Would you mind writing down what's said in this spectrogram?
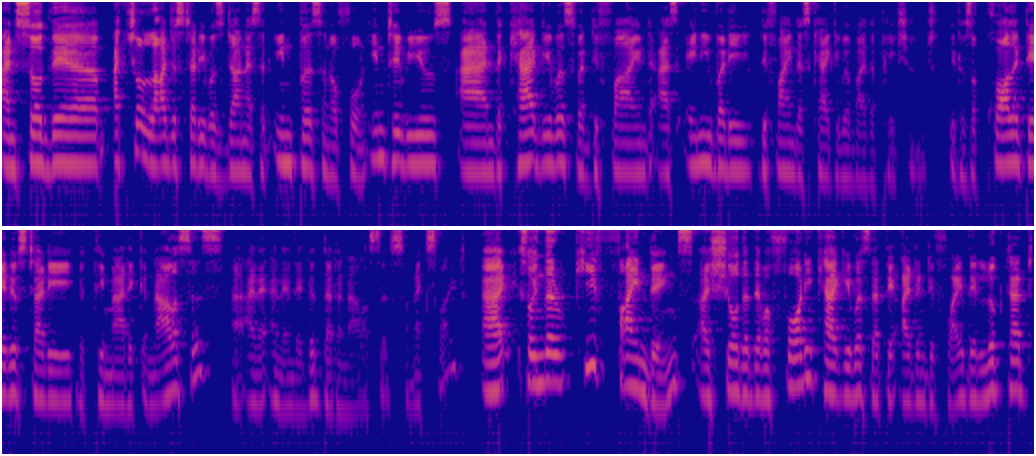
And so their actual larger study was done as an in person or phone interviews, and the caregivers were defined as anybody defined as caregiver by the patient. It was a qualitative study with thematic analysis, uh, and, and then they did that analysis. So, next slide. Uh, so, in the key findings, I show that there were 40 caregivers that they identified. They looked at,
